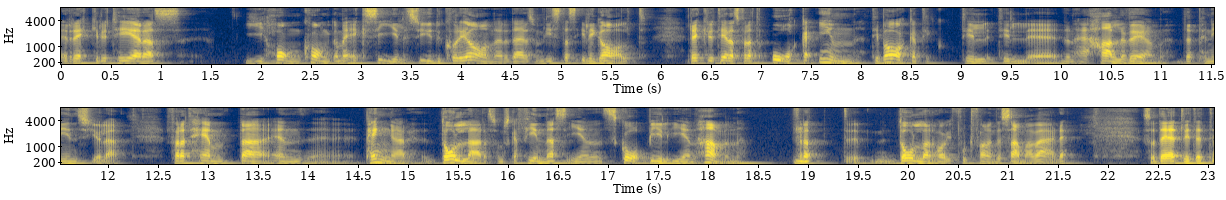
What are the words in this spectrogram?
rekryteras i Hongkong. De är exil-sydkoreaner där som vistas illegalt rekryteras för att åka in tillbaka till, till, till eh, den här halvön, The Peninsula. För att hämta en, eh, pengar, dollar, som ska finnas i en skåpbil i en hamn. För mm. att eh, dollar har ju fortfarande samma värde. Så det är ett litet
